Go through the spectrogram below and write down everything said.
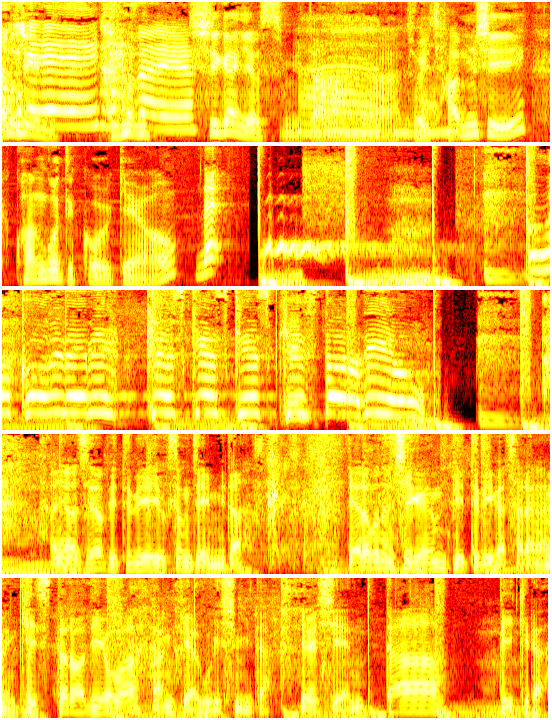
오는 예, 감사해요. 시간이었습니다. 아, 아, 저희. 잠시 광고 듣고 올게요. 네. 안녕하세요. BTOB의 육성재입니다. 여러분은 지금 BTOB가 자랑하는 Kiss the Radio와 함께하고 계십니다. 10시엔 다 비키라.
